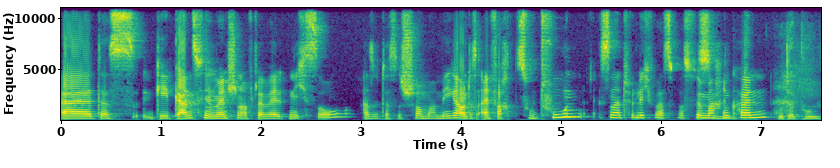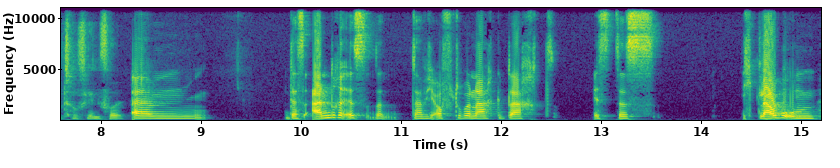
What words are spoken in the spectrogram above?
Äh, das geht ganz vielen Menschen auf der Welt nicht so. Also das ist schon mal mega. Und das einfach zu tun, ist natürlich was, was wir machen können. Guter Punkt, auf jeden Fall. Ähm, das andere ist, da, da habe ich oft drüber nachgedacht, ist das, ich glaube, um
